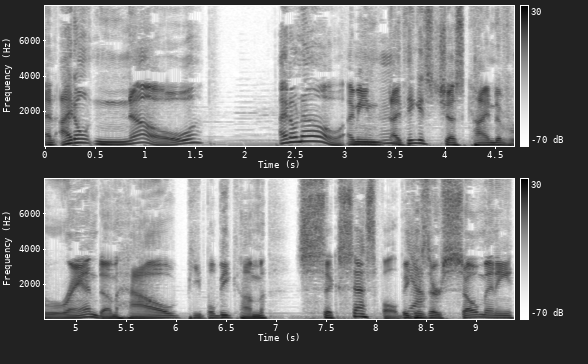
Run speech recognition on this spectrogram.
And I don't know. I don't know. I mean, Mm-hmm. I think it's just kind of random how people become successful because Yeah. there's so many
